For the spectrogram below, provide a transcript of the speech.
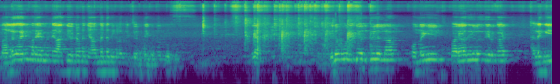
നല്ല കാര്യം പറയാൻ വേണ്ടി ആദ്യമായിട്ടാണ് ഞാൻ തന്നെ നിങ്ങളെ വിളിച്ചെടുത്തേക്കുന്നത്? ഇതിനെ കുറിച്ച് വരുത്തിയിലെല്ലാം ഒന്നെങ്കിൽ പരാതികൾ തീർക്കാൻ അല്ലെങ്കിൽ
